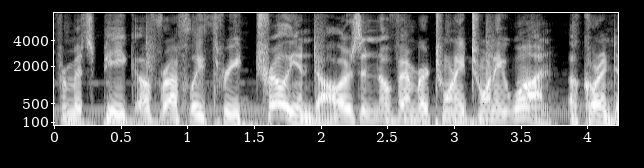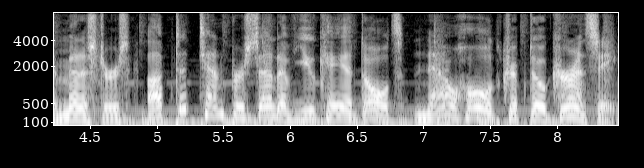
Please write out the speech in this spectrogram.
from its peak of roughly $3 trillion in November 2021. According to ministers, up to 10% of UK adults now hold cryptocurrency.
